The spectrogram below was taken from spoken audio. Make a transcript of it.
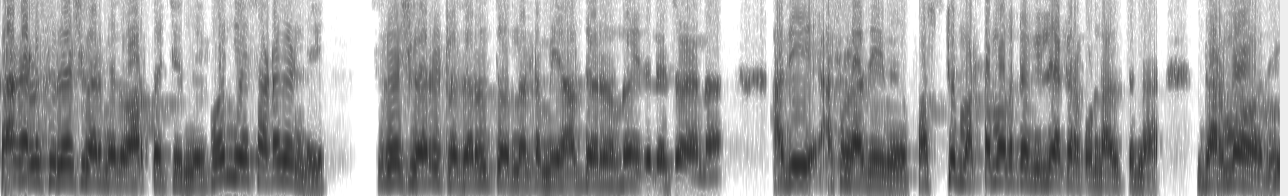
కాకర్ల సురేష్ గారి మీద వార్త వచ్చింది ఫోన్ చేసి అడగండి. సురేష్ గారు ఇట్లా జరుగుతుందంట మీ ఆధ్వర్యంలో ఇది నిజమేనా? అది అసలు అది ఫస్ట్ మొట్టమొదట విలేకరకు ఉండాల్సిన ధర్మం అది.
